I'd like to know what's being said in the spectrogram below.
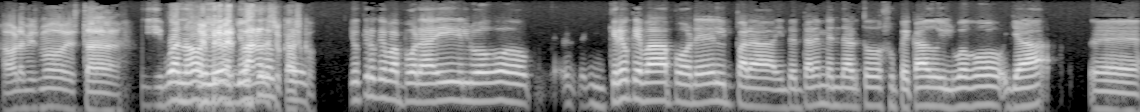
Ahora mismo está Y bueno, en yo, primer yo plano de creo su que- casco. yo creo que va por ahí, luego creo que va por él para intentar enmendar todo su pecado y luego ya eh,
